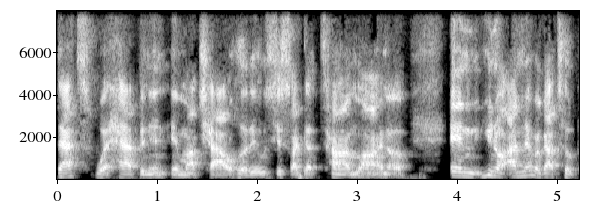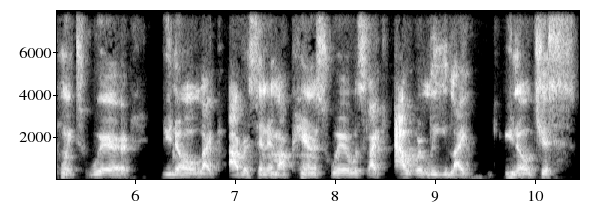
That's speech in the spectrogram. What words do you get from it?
that's what happened in, in my childhood. It was just like a timeline of, and you know, I never got to a point where you know, like I resented my parents, where it was like outwardly, like you know, just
